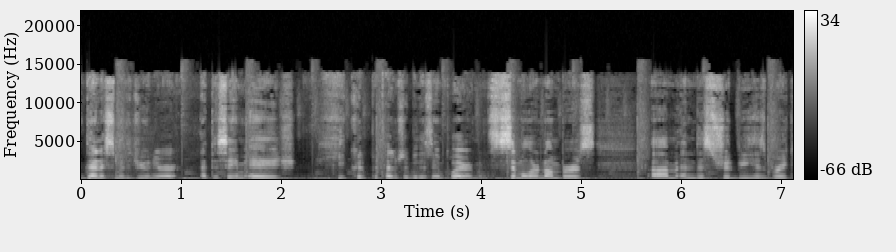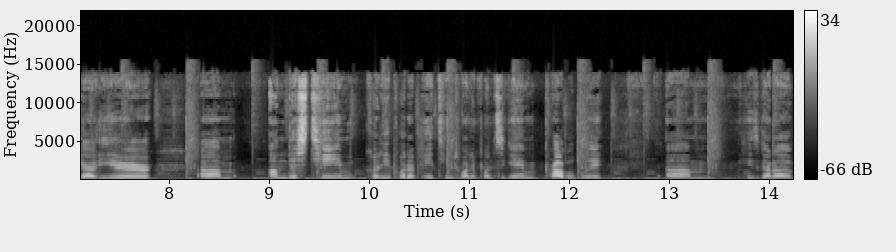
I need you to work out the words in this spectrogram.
Dennis Smith Jr. at the same age, he could potentially be the same player. I mean, similar numbers, um, and this should be his breakout year. Um, on this team, could he put up 18, 20 points a game? Probably. Um, he's got to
